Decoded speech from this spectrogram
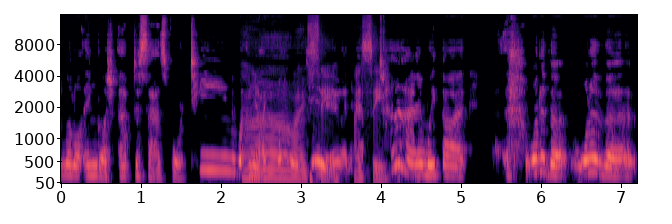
little English up to size 14? What, you know, like, what do we I do? see. And I at see. the time we thought one of the one of the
